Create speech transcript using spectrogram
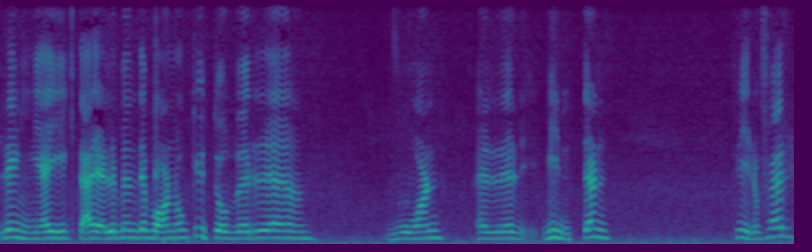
lenge jeg gikk der heller, men det var nok utover eh, våren eller vinteren 44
